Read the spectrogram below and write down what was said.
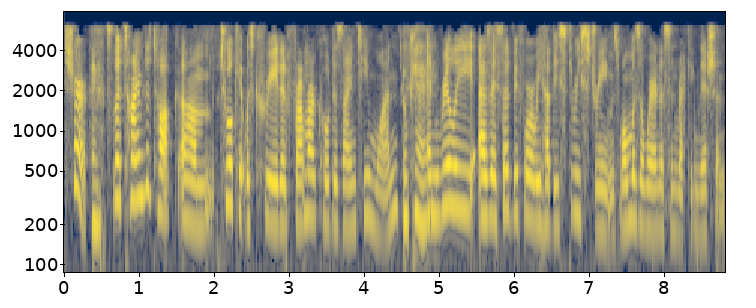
Sure. And so the Time to Talk um, toolkit was created from our co-design team one. Okay. And really, as I said before, we had these three streams. One was awareness and recognition,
